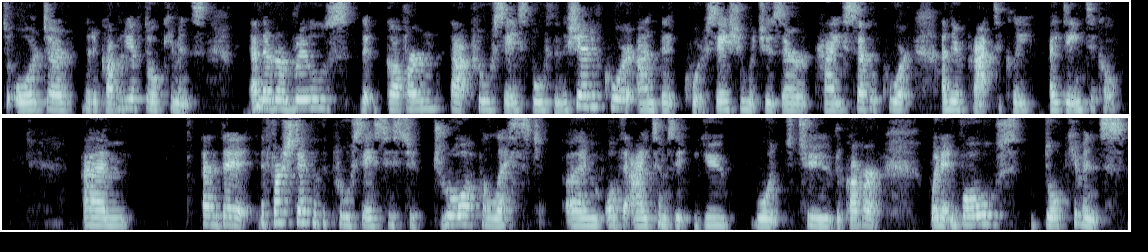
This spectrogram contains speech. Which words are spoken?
to order the recovery of documents. And there are rules that govern that process both in the Sheriff Court and the Court Session, which is our high civil court, and they're practically identical. Um, and the, the first step of the process is to draw up a list um, of the items that you want to recover. When it involves documents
